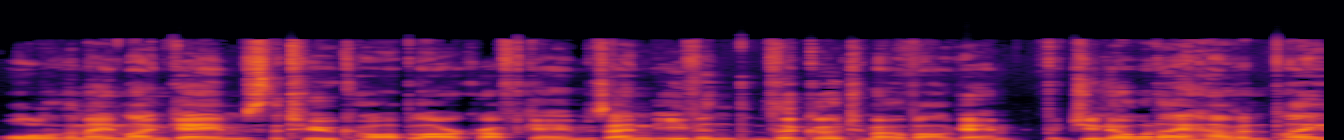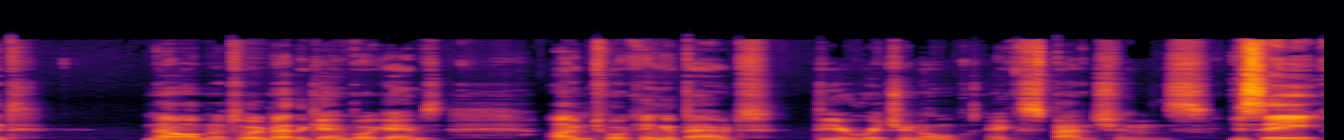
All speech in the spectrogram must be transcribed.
all of the mainline games, the two co-op Lara Croft games, and even the good mobile game. But you know what I haven't played? No, I'm not talking about the Game Boy games. I'm talking about the original expansions. You see,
